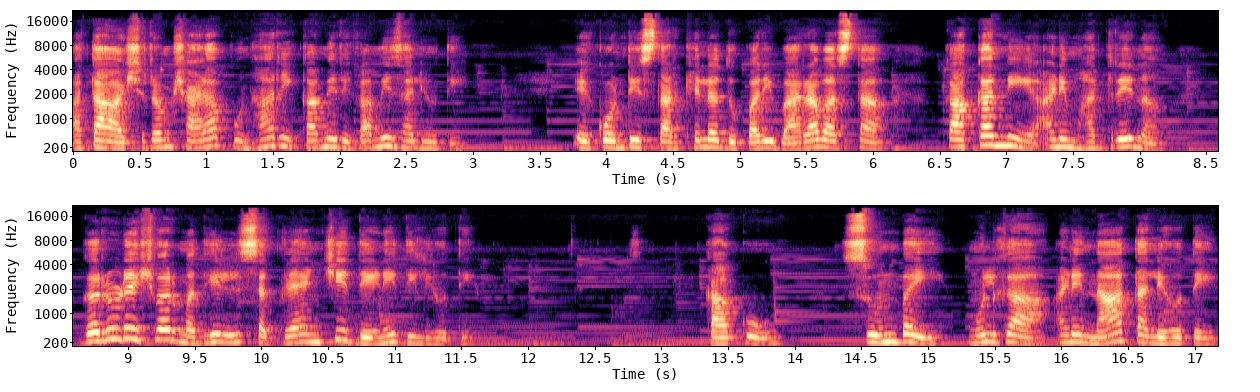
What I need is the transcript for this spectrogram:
आता आश्रमशाळा पुन्हा रिकामी रिकामी झाली होती. एकोणतीस तारखेला दुपारी बारा वाजता काकांनी आणि म्हात्रेनं गरुडेश्वरमधील सगळ्यांची देणी दिली होती. काकू सुनबाई मुलगा आणि नात आले होते.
